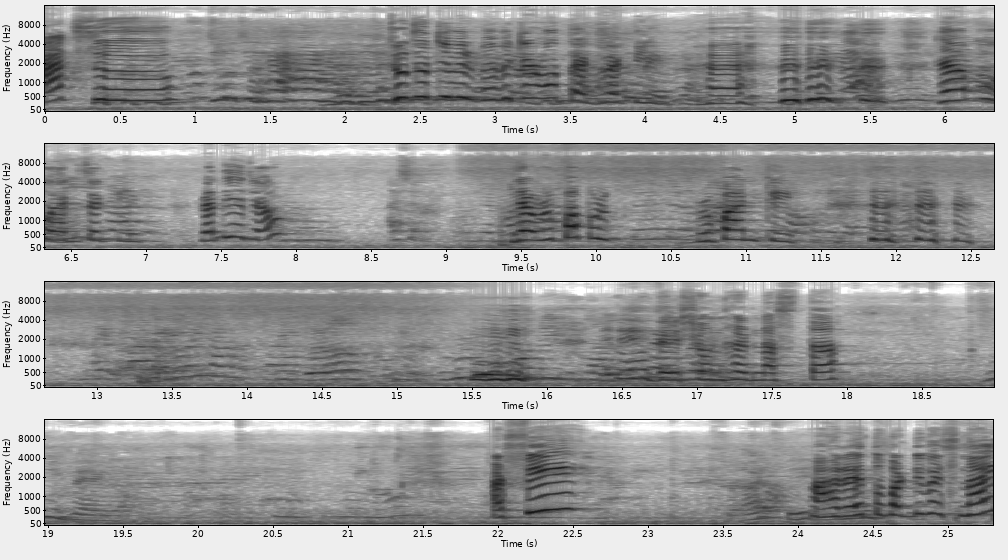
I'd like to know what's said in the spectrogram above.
আকসু চুচু টিভির বেবিটার মতো এক্স্যাক্টলি হ্যাঁ। হ্যাঁ আপু এক্স্যাক্টলি রাদিয়া যাও। যাও রূপাপুর রূপা আন্টি আমাদের সন্ধ্যার নাস্তা। আর ফি আরে তোমার ডিভাইস নাই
